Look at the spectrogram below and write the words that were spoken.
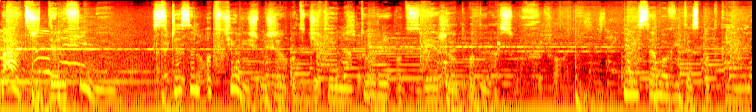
Patrz, delfiny. Z czasem odcięliśmy się od dzikiej natury, od zwierząt, od lasów. Niesamowite spotkanie.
